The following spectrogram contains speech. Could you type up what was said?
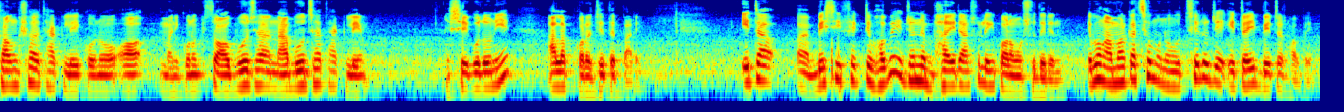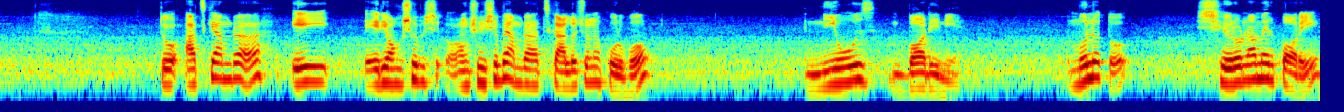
সংশয় থাকলে, কোনো মানে কোনো কিছু অবোঝা, না বোঝা থাকলে সেগুলো নিয়ে আলাপ করা যেতে পারে। এটা বেশি ইফেক্টিভ হবে, এই জন্য ভাইরা আসলে এই পরামর্শ দিলেন। এবং আমার কাছে মনে হচ্ছিল যে এটাই বেটার হবে। তো আজকে আমরা এই, এরই অংশ অংশ হিসেবে আমরা আজকে আলোচনা করব নিউজ বডি নিয়ে। মূলত শিরোনামের পরে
